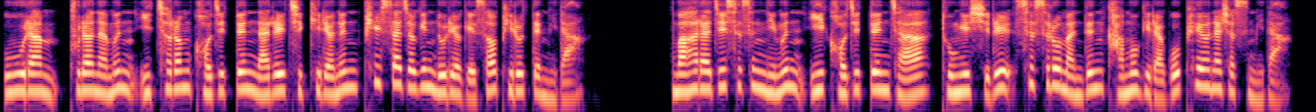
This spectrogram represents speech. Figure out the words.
우울함, 불안함은 이처럼 거짓된 나를 지키려는 필사적인 노력에서 비롯됩니다. 마하라지 스승님은 이 거짓된 자아 동일 씨를 스스로 만든 감옥이라고 표현하셨습니다.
